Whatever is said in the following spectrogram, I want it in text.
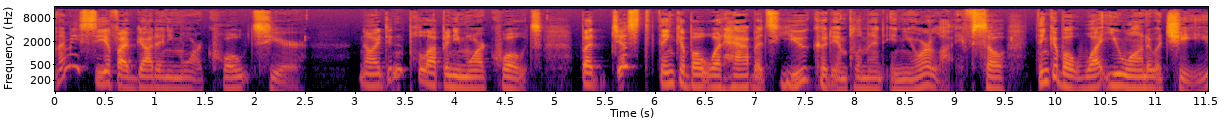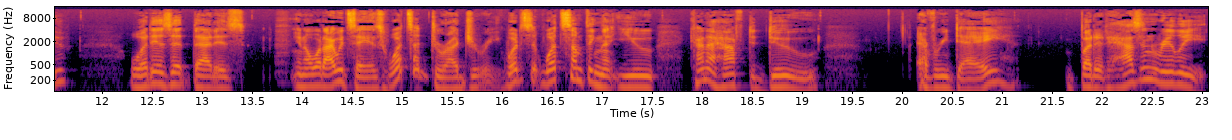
let me see if I've got any more quotes here. No, I didn't pull up any more quotes, but just think about what habits you could implement in your life. So think about what you want to achieve. What is it that is you know what I would say is what's a drudgery? What's it, what's something that you kind of have to do every day, but it hasn't really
